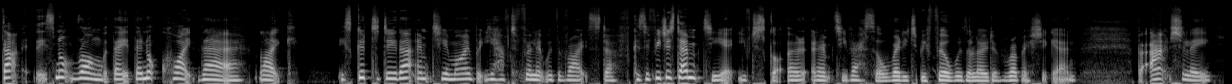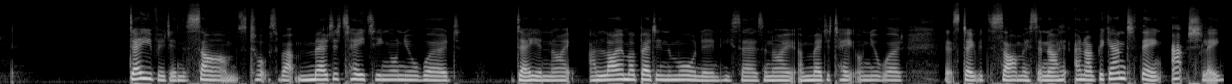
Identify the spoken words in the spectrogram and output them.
that it's not wrong, but they they're not quite there. Like it's good to do that, empty your mind, but you have to fill it with the right stuff. Because if you just empty it, you've just got a, an empty vessel ready to be filled with a load of rubbish again. But actually, David in the Psalms talks about meditating on your word day and night. I lie in my bed in the morning, he says, and I, I meditate on your word. That's David the psalmist. And I and I began to think, actually,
